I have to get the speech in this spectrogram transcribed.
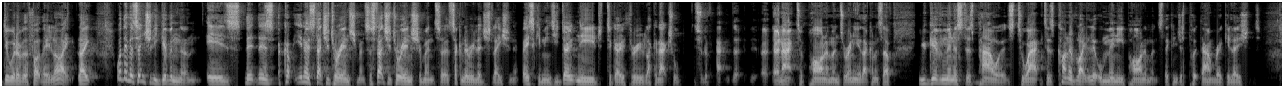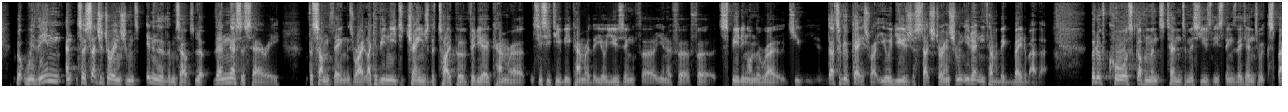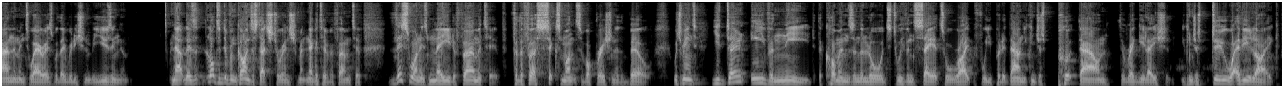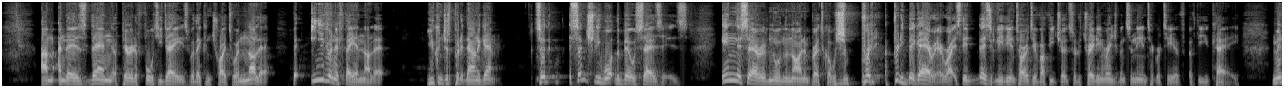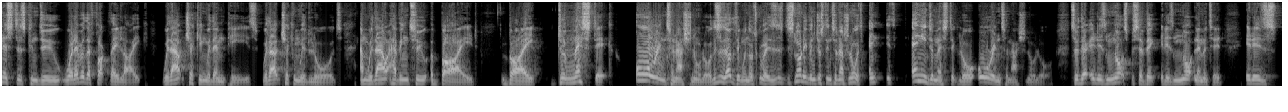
do whatever the fuck they like. Like what they've essentially given them is that there's a couple, you know, statutory instruments. So statutory instruments are secondary legislation. It basically means you don't need to go through like an actual sort of act, an act of parliament or any of that kind of stuff. You give ministers powers to act as kind of like little mini parliaments. They can just put down regulations. But within, and so statutory instruments in and of themselves, look, they're necessary for some things, right? Like if you need to change the type of video camera, CCTV camera that you're using for, you know, for, for speeding on the roads, you, that's a good case, right? You would use your statutory instrument. You don't need to have a big debate about that. But of course, governments tend to misuse these things. They tend to expand them into areas where they really shouldn't be using them. Now, there's lots of different kinds of statutory instrument, negative, affirmative. This one is made affirmative for the first six months of operation of the bill, which means you don't even need the Commons and the Lords to even say it's all right before you put it down. You can just put down the regulation. You can just do whatever you like. Um, and there's then a period of 40 days where they can try to annul it. But even if they annul it, you can just put it down again. So essentially, what the bill says is, in this area of Northern Ireland Protocol, which is a pretty, a pretty big area, right? It's the, basically the entirety of our future sort of trading arrangements and the integrity of, of the UK. Ministers can do whatever the fuck they like without checking with MPs, without checking with Lords, and without having to abide by domestic or international law. This is the other thing we're not talking about. It's not even just international law. It's, it's any domestic law or international law. So there, it is not specific. It is not limited. It is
